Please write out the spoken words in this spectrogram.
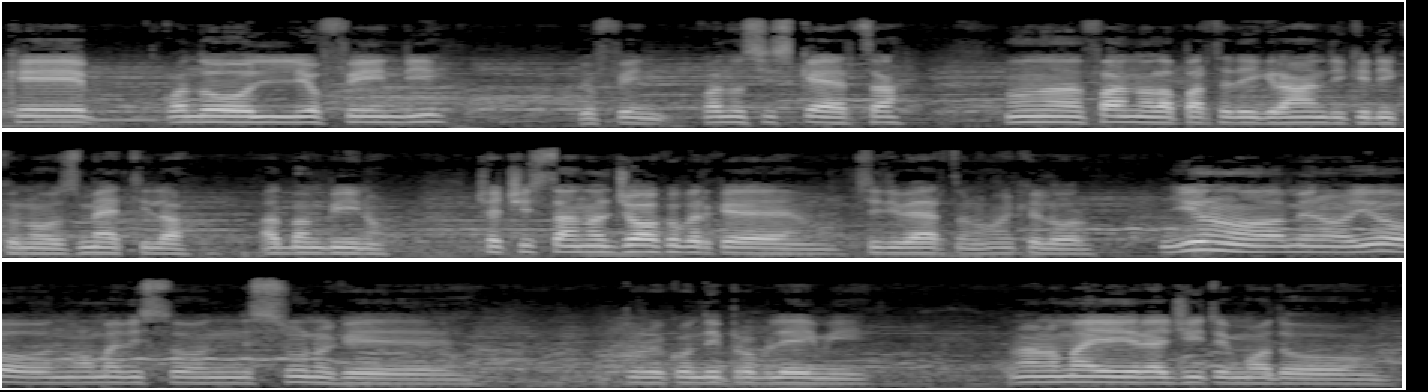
Che quando li offendi, li offendi quando si scherza, non fanno la parte dei grandi che dicono smettila al bambino cioè ci stanno al gioco perché si divertono anche loro. Io non, almeno io non ho mai visto nessuno che con dei problemi non hanno mai reagito in modo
